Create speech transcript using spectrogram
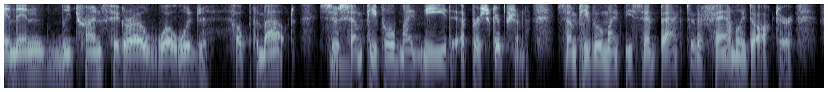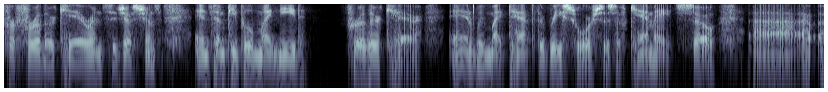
and then we try and figure out what would help them out. So mm-hmm. some people might need a prescription. Some people might be sent back to their family doctor for further care and suggestions. And some people might need further care, and we might tap the resources of CAMH. So, uh, a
